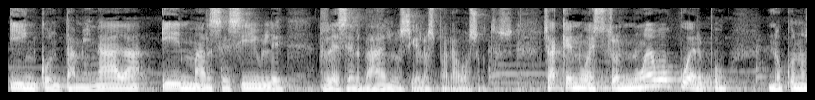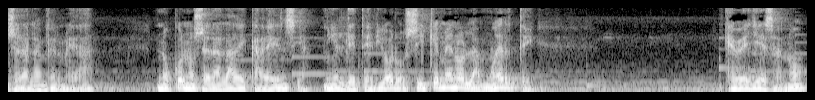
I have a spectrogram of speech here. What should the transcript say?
incontaminada, inmarcesible, reservada en los cielos para vosotros. O sea que nuestro nuevo cuerpo no conocerá la enfermedad, no conocerá la decadencia, ni el deterioro, sí que menos la muerte. Qué belleza, ¿no?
